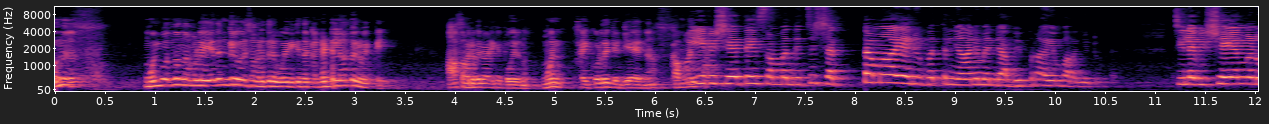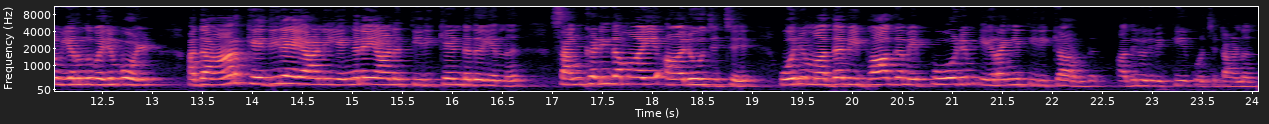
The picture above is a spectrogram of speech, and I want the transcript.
ഒന്ന് മുൻപൊന്നും നമ്മൾ ഏതെങ്കിലും ഒരു സമരത്തിന് പോയിരിക്കുന്ന കണ്ടിട്ടില്ലാത്ത ഒരു വ്യക്തി ആ സമരപരിപാടിക്ക് പോയിരുന്നു. മുൻ ഹൈക്കോടതി ജഡ്ജിയായിരുന്ന കമാൽ ഈ വിഷയത്തെ സംബന്ധിച്ച് ശക്തമായ രൂപത്തിൽ ഞാനും എന്റെ അഭിപ്രായം പറഞ്ഞിട്ടുണ്ട്. ചില വിഷയങ്ങൾ ഉയർന്നു വരുമ്പോൾ അത് ആർക്കെതിരെയാണ് എങ്ങനെയാണ് തിരിക്കേണ്ടത് എന്ന് സംഘടിതമായി ആലോചിച്ച് ഒരു മതവിഭാഗം എപ്പോഴും ഇറങ്ങിത്തിരിക്കാറുണ്ട്. അതിലൊരു വ്യക്തിയെ കുറിച്ചിട്ടാണ്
